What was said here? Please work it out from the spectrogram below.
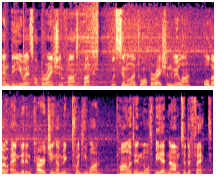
and the US Operation Fastbuck was similar to Operation Moolah, although aimed at encouraging a MiG-21 pilot in North Vietnam to defect.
